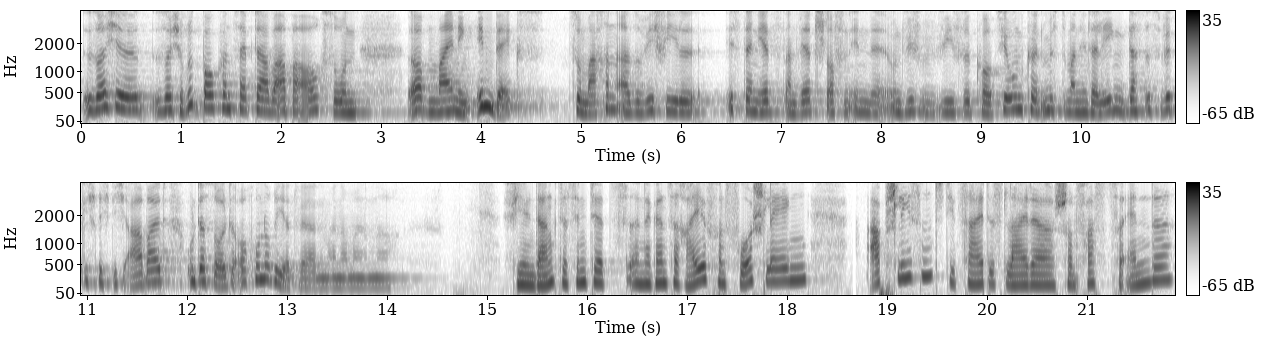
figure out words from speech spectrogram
solche, solche Rückbaukonzepte, aber, aber auch so ein Urban Mining Index zu machen, also wie viel ist denn jetzt an Wertstoffen in und wie, wie viel Kaution könnte, müsste man hinterlegen, das ist wirklich richtig Arbeit und das sollte auch honoriert werden, meiner Meinung nach. Vielen Dank. Das sind jetzt eine ganze Reihe von Vorschlägen. Abschließend, die Zeit ist leider schon fast zu Ende.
